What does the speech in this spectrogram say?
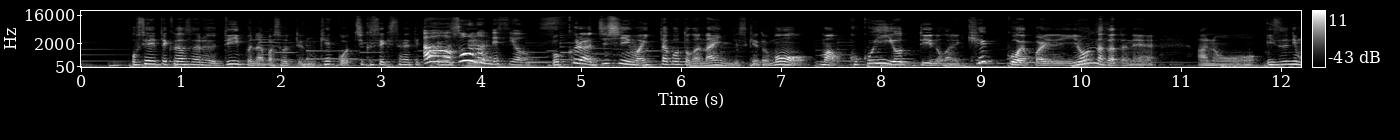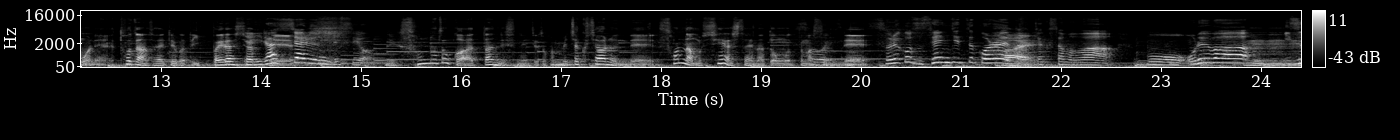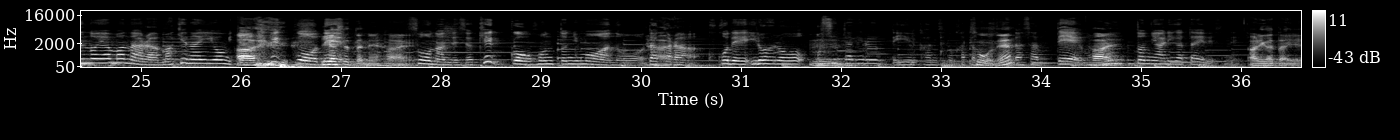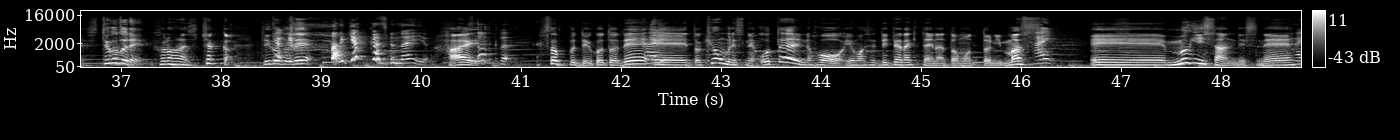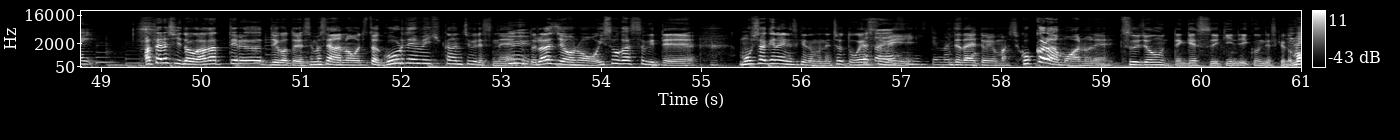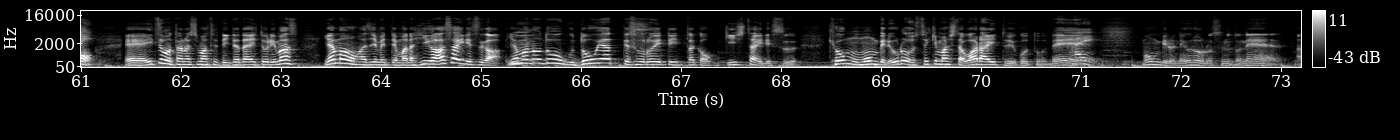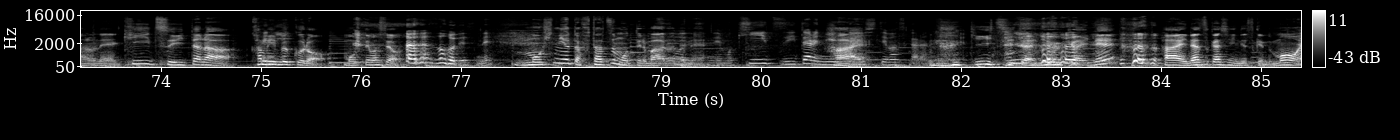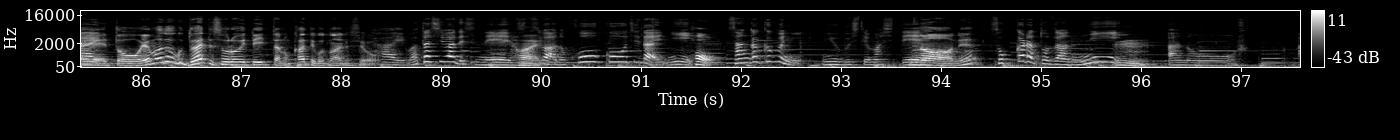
教えてくださるディープな場所っていうのも結構蓄積されてきてまそうなんですよ。僕ら自身は行ったことがないんですけども、まあ、ここいいよっていうのがね結構やっぱりねいろんな方ねあの伊豆にもね登山されてる方いっぱいいらっしゃっていらっしゃるんですよ。でそんなとこあったんですねっていうとこめちゃくちゃあるんでそんなんもシェアしたいなと思ってますんで。それこそ先日来られたお客様は、もう俺はうんうんうん。伊豆の山なら負けないよみたいな、あ結構いらっしゃねったねはい。そうなんですよ。結構本当にもうあのだからここでいろいろ教えてあげるっていう感じの方もくださって、もうはい。本当にありがたいですね、ありがたいです。ということでその話却下。ということであ却下じゃないよ。はい。ストップストップということで、はい。えっ、と今日もですねお便りの方を読ませていただきたいなと思っております。はい。えー、麦さんですね、はい新しい動画上がってるっていうことですみません。あの実はゴールデンウィーク期間中ですね、うん。ちょっとラジオの方忙しすぎて申し訳ないんですけどもねちょっとお休みいただいておりましてここからはもうあのね通常運転月水金で行くんですけども、はい。いえーいつも楽しませていただいております。山を始めてまだ日が浅いですが山の道具どうやって揃えていったかお聞きしたいです。今日もモンベルうろうろしてきました。笑いということで、はい。モンベルねうろうろするとねあのね気ついたら紙袋持ってますよ。そうですね。もう日によっては2つ持ってる場合あるんでね。ですね。もう気ぃついたら入会してますからね、気ぃついたら入会ね。はい。懐かしいんですけども、はい。えっ、と山道具どうやって揃えていったのかってことなんですよ、はい、私はですね実はい。はあの高校時代にほ山岳部に入部してましてなあね。そっから登山に、うん。あのふ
